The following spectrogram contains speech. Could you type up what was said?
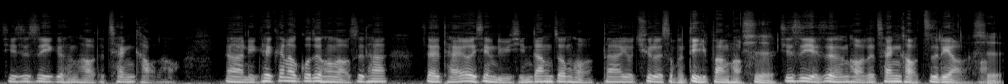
其实是一个很好的参考了哈。那你可以看到郭振宏老师他在台二线旅行当中哈，他又去了什么地方哈？是，其实也是很好的参考资料。是，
